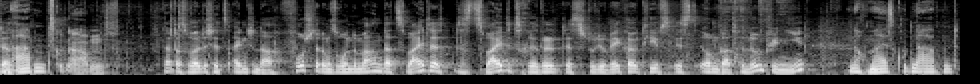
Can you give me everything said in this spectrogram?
Guten Das- Abend. Guten Abend. Ja, das wollte ich jetzt eigentlich in der Vorstellungsrunde machen. Der zweite, das zweite Drittel des Studio B-Kollektivs ist Irmgard Lumpini. Nochmals guten Abend.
